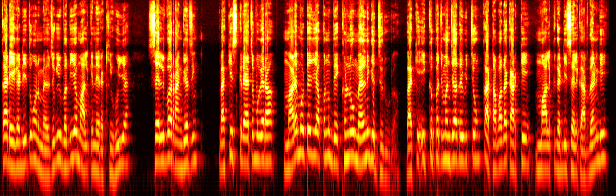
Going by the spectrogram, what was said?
ਘਰੇ ਗੱਡੀ ਤੁਹਾਨੂੰ ਮਿਲ ਜੂਗੀ, ਵਧੀਆ ਮਾਲਕ ਨੇ ਰੱਖੀ ਹੋਈ ਹੈ। ਸਿਲਵਰ ਰੰਗ ਹੈ ਜੀ। ਬਾਕੀ ਸਕ੍ਰੈਚ ਵਗੈਰਾ, ਮਾੜੇ ਮੋਟੇ ਜੀ ਆਪਾਂ ਨੂੰ ਦੇਖਣ ਨੂੰ ਮਿਲਣਗੇ ਜ਼ਰੂਰ। ਬਾਕੀ 155 ਦੇ ਵਿੱਚੋਂ ਘਾਟਾ ਵਾਧਾ ਕਰਕੇ ਮਾਲਕ ਗੱਡੀ ਸੇਲ ਕਰ ਦੇਣਗੇ।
